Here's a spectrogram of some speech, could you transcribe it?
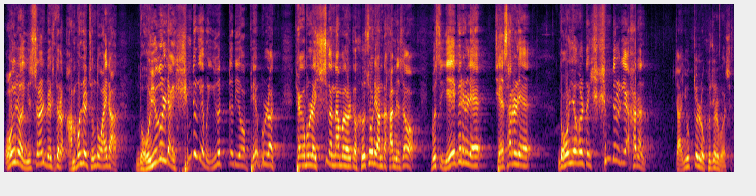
오히려 이스라엘 백성들을 안 보낼 정도가 아니라 노역을 내가 힘들게 해버 이것들이요 배불러 배가 불러 시간 남아도 헛소리 한다 하면서 무슨 예배를 해 제사를 해 노역을 더 힘들게 하는 자 6절로 9절을 보세요.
